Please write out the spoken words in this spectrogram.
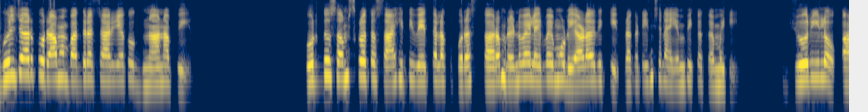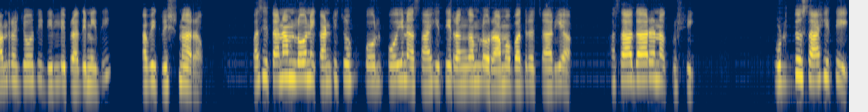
గుల్జార్కు రామభద్రాచార్యకు జ్ఞానపీర్. ఉర్దూ సంస్కృత సాహితీవేత్తలకు పురస్కారం రెండు వేల ఇరవై మూడు ఏడాదికి ప్రకటించిన ఎంపిక కమిటీ. జ్యూరీలో ఆంధ్రజ్యోతి ఢిల్లీ ప్రతినిధి కవి కృష్ణారావు. పసితనంలోని కంటి చూపు కోల్పోయిన సాహితీ రంగంలో రామభద్రాచార్య అసాధారణ కృషి. ఉర్దూ సాహితీ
